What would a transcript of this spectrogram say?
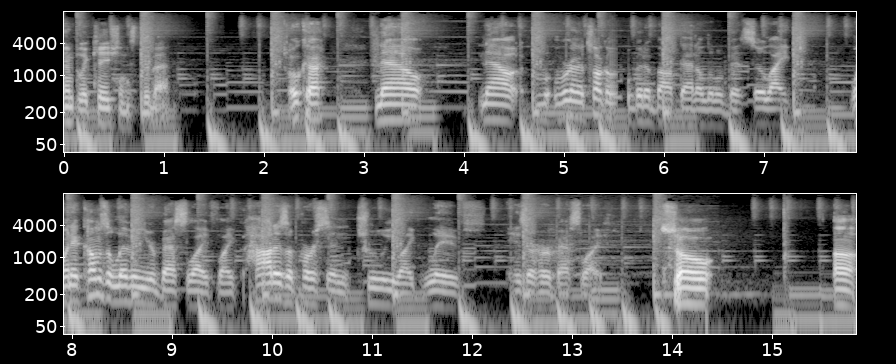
implications to that. Okay. Now, now we're gonna talk a little bit about that a little bit. So, like, when it comes to living your best life, like, how does a person truly like live his or her best life? So, uh,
